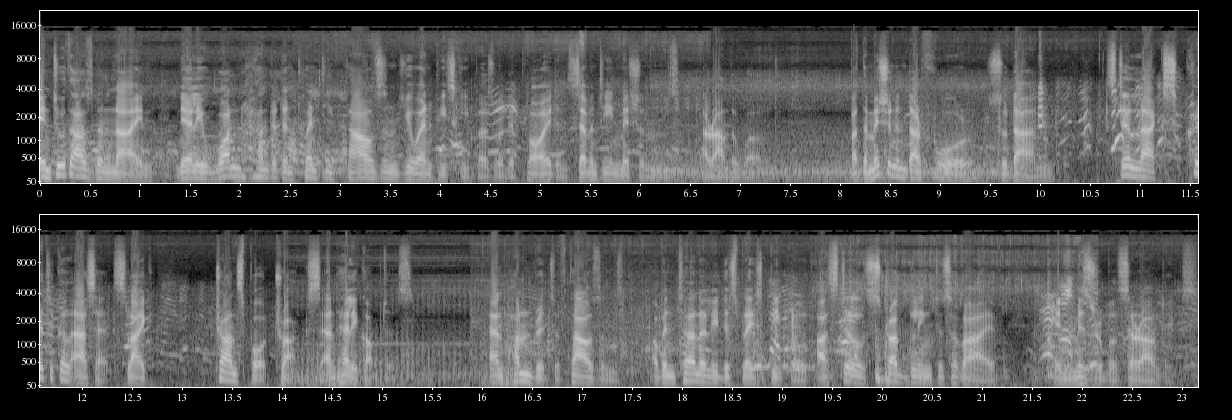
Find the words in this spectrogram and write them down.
In 2009, nearly 120,000 UN peacekeepers were deployed in 17 missions around the world. But the mission in Darfur, Sudan, still lacks critical assets like transport trucks and helicopters. And hundreds of thousands of internally displaced people are still struggling to survive in miserable surroundings.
